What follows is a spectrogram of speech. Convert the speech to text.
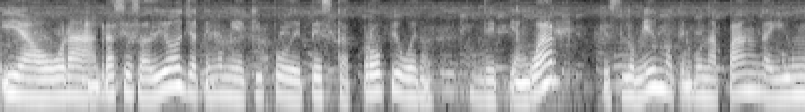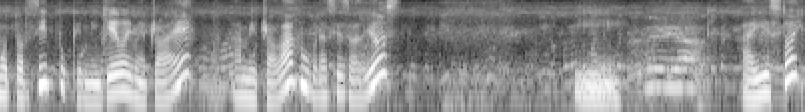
Y ahora, gracias a Dios, ya tengo mi equipo de pesca propio, bueno, de pianguar, que es lo mismo. Tengo una panga y un motorcito que me lleva y me trae a mi trabajo, gracias a Dios. Y ahí estoy,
